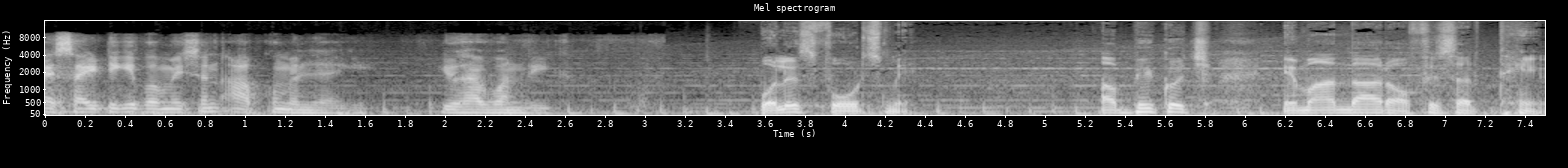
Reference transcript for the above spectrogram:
एसआईटी की परमिशन आपको मिल जाएगी। You have one week police force में अब भी कुछ ईमानदार ऑफिसर थे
